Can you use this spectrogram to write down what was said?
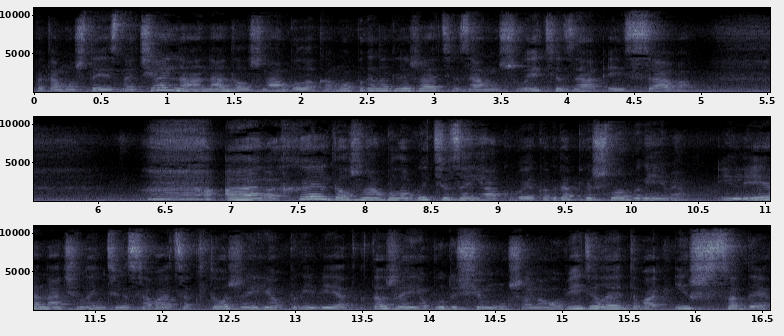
потому что изначально она должна была кому принадлежать? Замуж выйти за Эйсава. А Рахель должна была выйти за Якова. И когда пришло время, и Лея начала интересоваться, кто же ее привет, кто же ее будущий муж, она увидела этого Иш-Саде,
